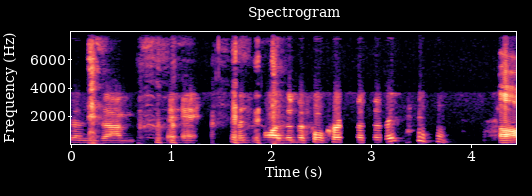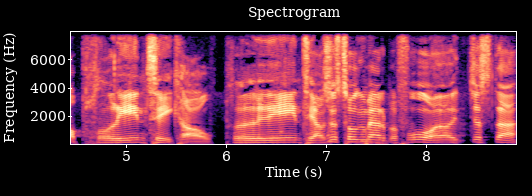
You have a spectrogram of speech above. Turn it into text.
and um, mince pies before Christmas? Oh, plenty, Cole. Plenty. I was just talking about it before. I just uh,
